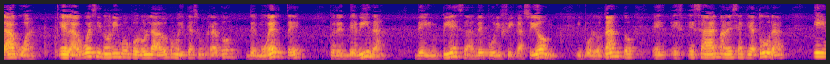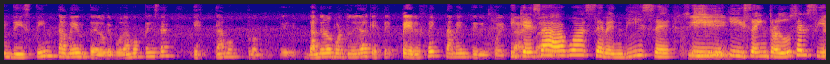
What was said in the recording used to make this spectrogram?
agua. El agua es sinónimo, por un lado, como dijiste hace un rato, de muerte, pero es de vida, de limpieza, de purificación. Y por lo tanto, es, es- esa alma de esa criatura, indistintamente de lo que podamos pensar, estamos pro- eh, dándole la oportunidad que esté perfectamente dispuesta. Y que esa agua se bendice Sí. y, y se introduce el cirio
